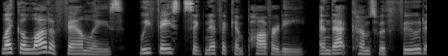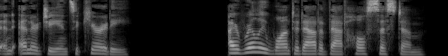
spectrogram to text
Like a lot of families, we faced significant poverty, and that comes with food and energy insecurity. I really wanted out of that whole system.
